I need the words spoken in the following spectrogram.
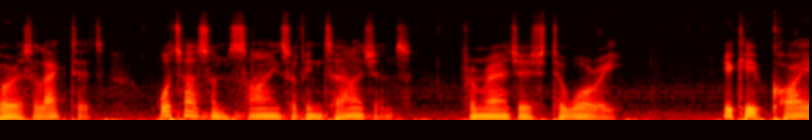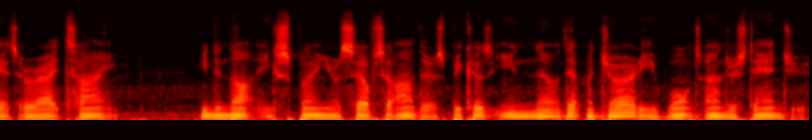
Quora selected What are some signs of intelligence? From Rajesh Tiwari. You keep quiet at the right time. You do not explain yourself to others because you know that majority won't understand you.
